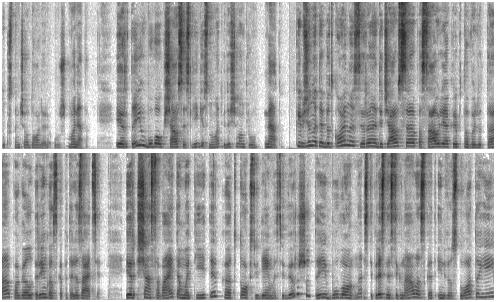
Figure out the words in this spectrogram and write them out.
tūkstančio dolerių už monetą ir tai jau buvo aukščiausias lygis nuo 22 metų. Kaip žinote, bitkoinas yra didžiausia pasaulyje kriptovaliuta pagal rinkos kapitalizaciją. Ir šią savaitę matyti, kad toks judėjimas į viršų, tai buvo na, stipresnis signalas, kad investuotojai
